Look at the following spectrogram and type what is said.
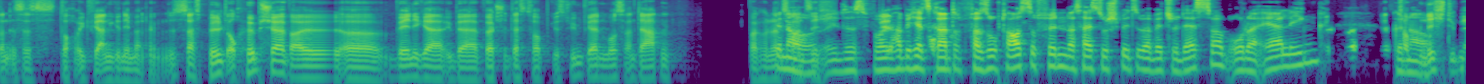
dann ist es doch irgendwie angenehmer. Dann ist das Bild auch hübscher, weil äh, weniger über Virtual Desktop gestreamt werden muss an Daten. Bei 120. Genau, das habe ich jetzt gerade versucht rauszufinden. Das heißt, du spielst über Virtual Desktop oder Airlink. Genau. Nicht über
